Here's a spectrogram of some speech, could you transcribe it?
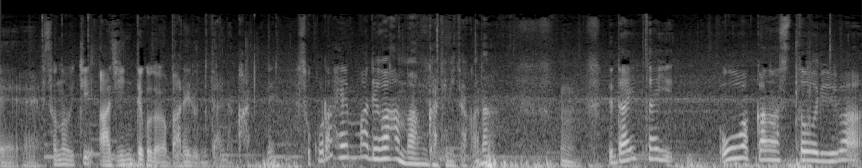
えー、そのうちアジンってことがバレるみたいな感じね。そこら辺までは漫画で見たかな、うん、で大体大枠なストーリーは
